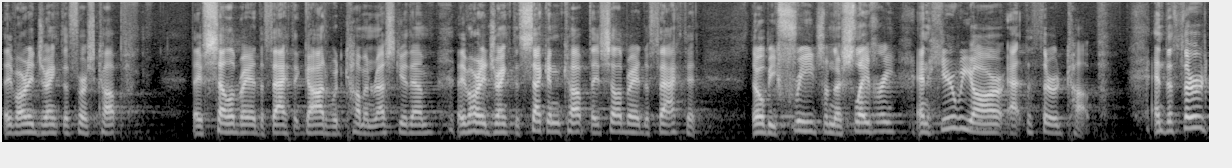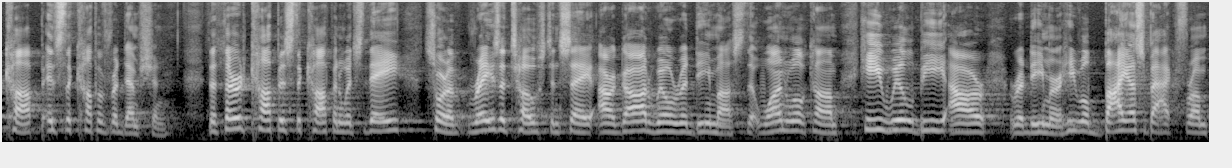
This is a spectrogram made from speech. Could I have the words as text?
They've already drank the first cup. They've celebrated the fact that God would come and rescue them. They've already drank the second cup. They've celebrated the fact that they'll be freed from their slavery. And here we are at the third cup. And the third cup is the cup of redemption. The third cup is the cup in which they sort of raise a toast and say, Our God will redeem us, that one will come. He will be our Redeemer. He will buy us back from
